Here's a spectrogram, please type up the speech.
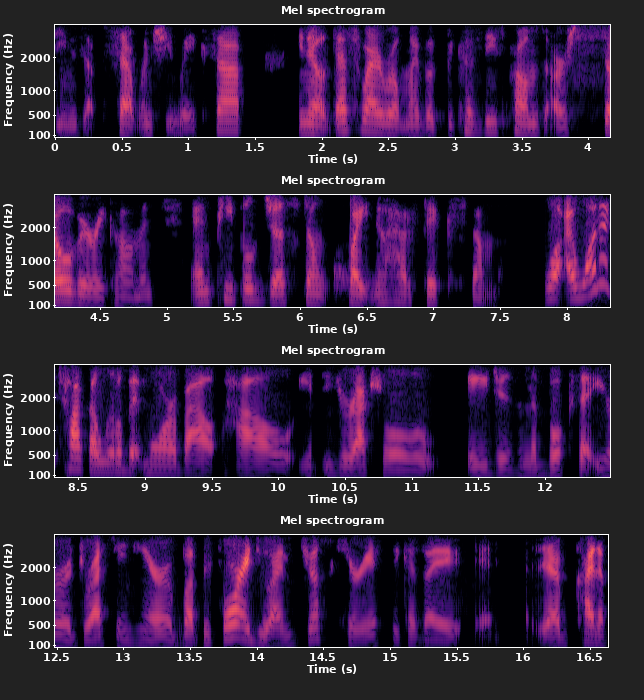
seems upset when she wakes up. You know, that's why I wrote my book because these problems are so very common and people just don't quite know how to fix them. Well, I want to talk a little bit more about how your actual ages in the book that you're addressing here. But before I do, I'm just curious because I I'm kind of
